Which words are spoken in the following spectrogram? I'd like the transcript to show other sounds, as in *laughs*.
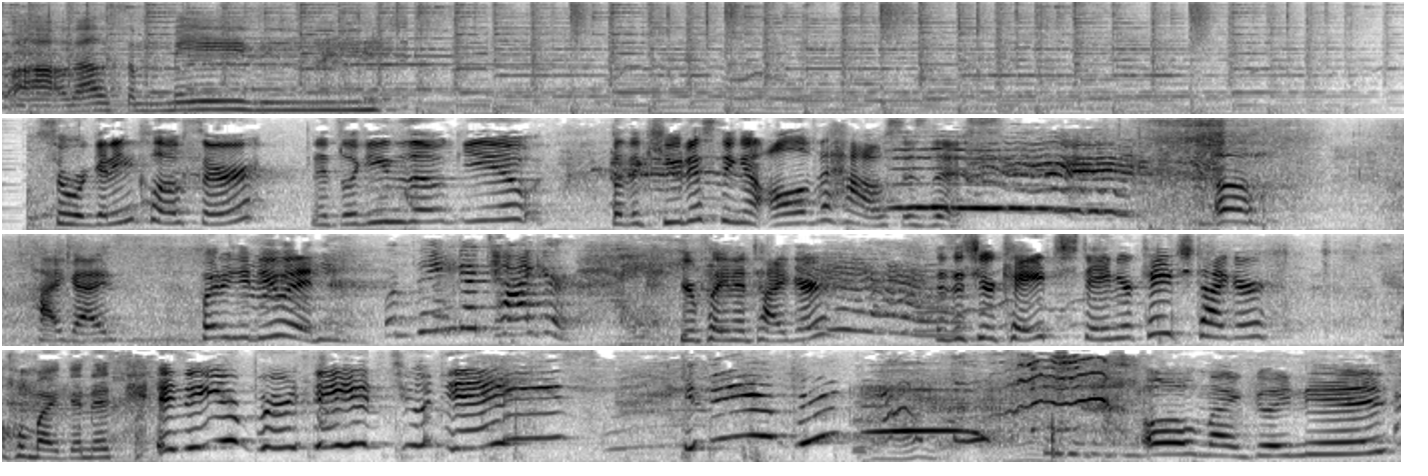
Wow, that looks amazing. So we're getting closer, and it's looking so cute. But the cutest thing in all of the house is this. Oh, hi guys. What are you doing? We're being a tiger. You're playing a tiger? Is this your cage? Stay in your cage, tiger. Oh my goodness. Is it your birthday in two days? Is it your birthday? Oh my goodness.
